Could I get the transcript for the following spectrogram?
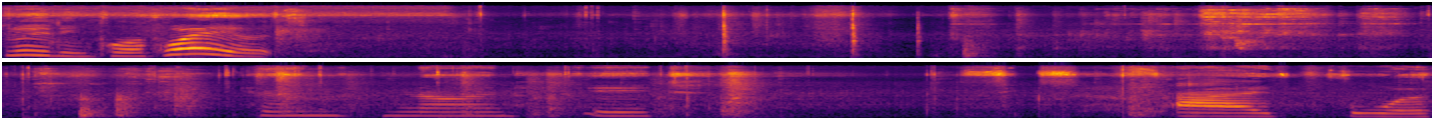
Waiting for players. Ten, nine, eight, six, five, four,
